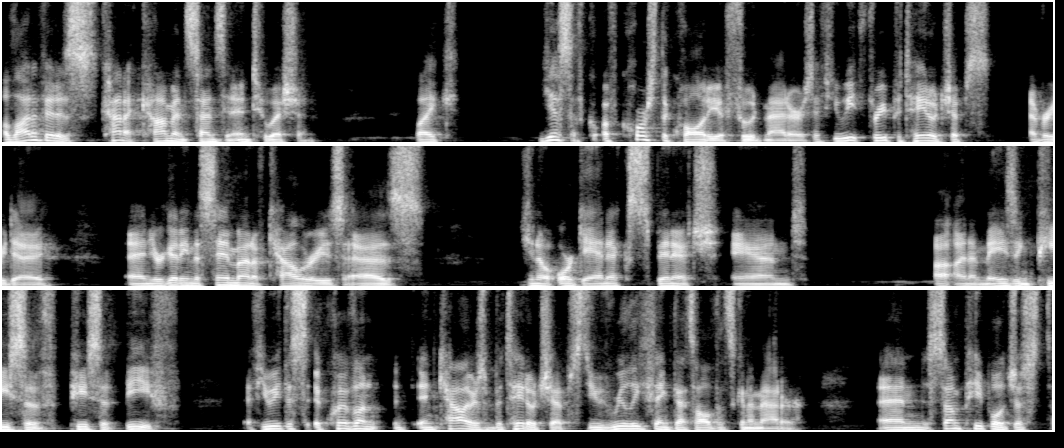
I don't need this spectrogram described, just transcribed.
A lot of it is kind of common sense and intuition. Like yes, of, of course, the quality of food matters. If you eat three potato chips every day and you're getting the same amount of calories as, you know, organic spinach and uh, an amazing piece of piece of beef, if you eat this equivalent in calories of potato chips, you really think that's all that's going to matter? And some people just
